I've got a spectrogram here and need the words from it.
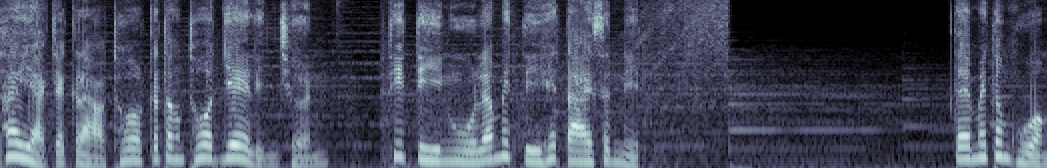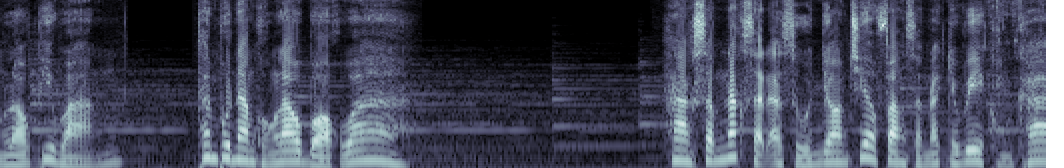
ถ้าอยากจะกล่าวโทษก็ต้องโทษเย่หลินเฉินที่ตีงูแล้วไม่ตีให้ตายสนิท แต่ไม่ต้องห่วงหรอกพี่หวัง ท่านผู้นำของเราบอกว่า หากสำนักสัตว์อสูรยอมเชื่อฟังสำนักยเวกของข้า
